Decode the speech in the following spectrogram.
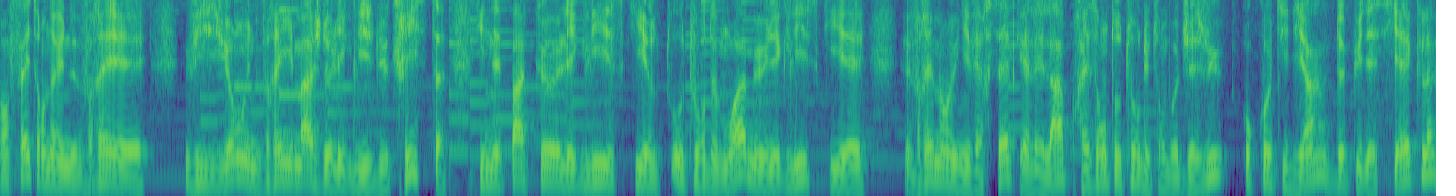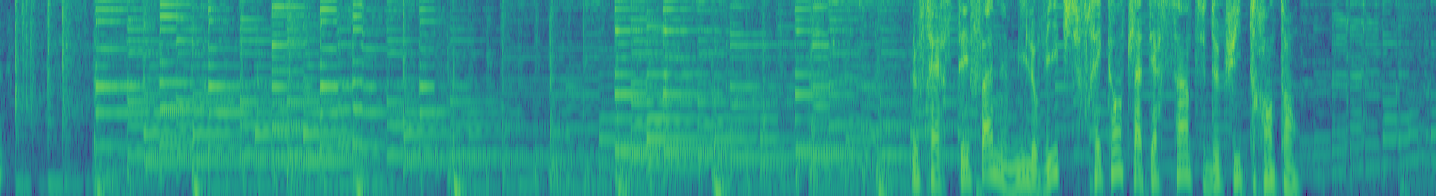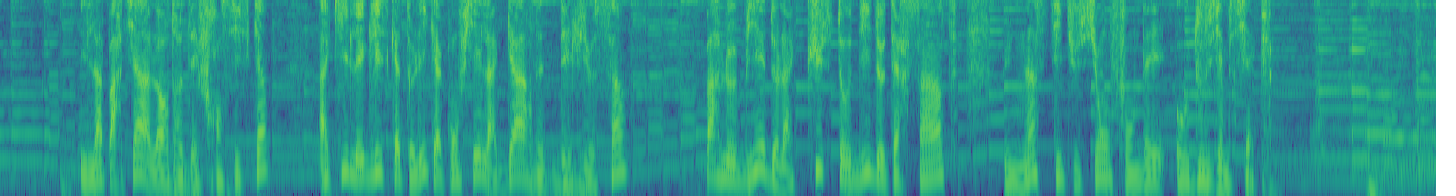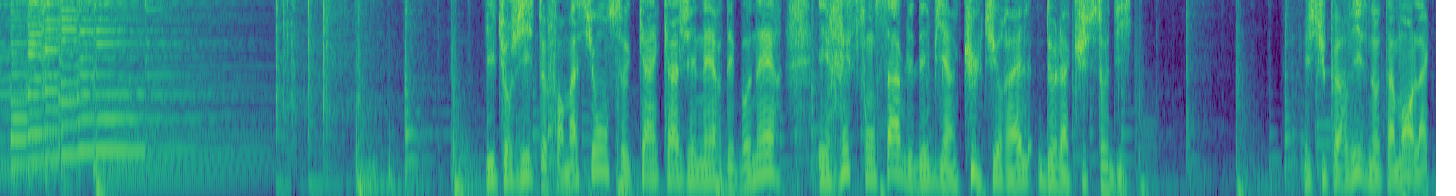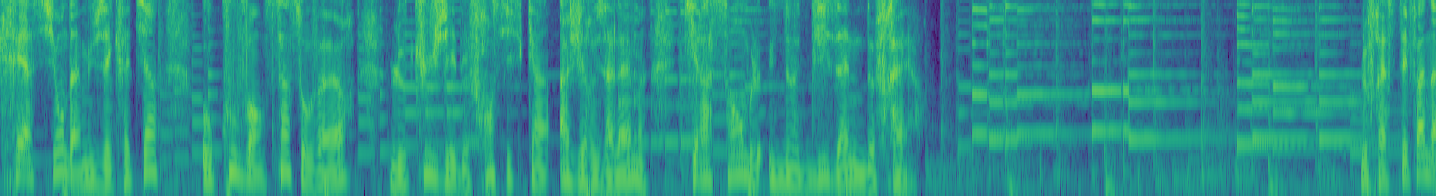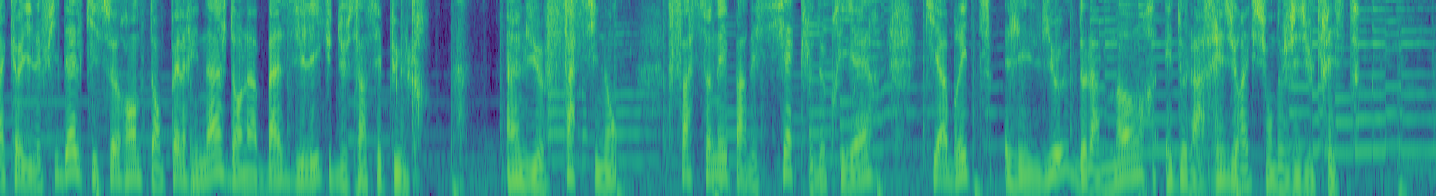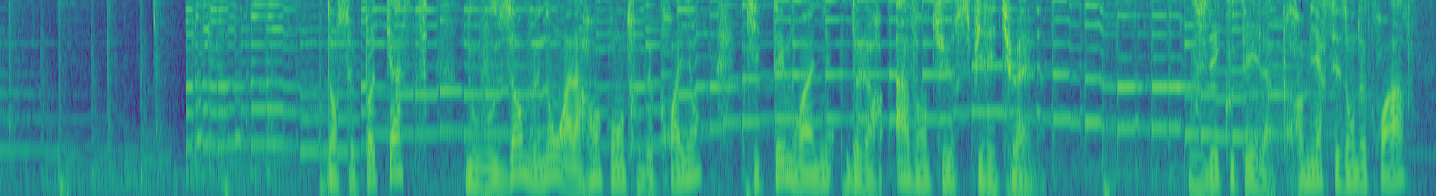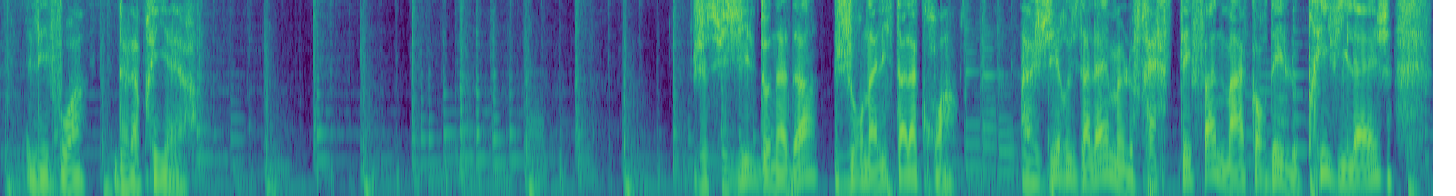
En fait, on a une vraie vision, une vraie image de l'Église du Christ, qui n'est pas que l'Église qui est autour de moi, mais une Église qui est vraiment universelle, qu'elle est là, présente autour du tombeau de Jésus, au quotidien, depuis des siècles. Le frère Stéphane Milovic fréquente la Terre Sainte depuis 30 ans. Il appartient à l'ordre des franciscains, à qui l'Église catholique a confié la garde des lieux saints par le biais de la custodie de Terre Sainte, une institution fondée au XIIe siècle. Liturgiste de formation, ce quinquagénaire des est responsable des biens culturels de la custodie. Il supervise notamment la création d'un musée chrétien au couvent Saint-Sauveur, le QG des franciscains à Jérusalem, qui rassemble une dizaine de frères. Le frère Stéphane accueille les fidèles qui se rendent en pèlerinage dans la basilique du Saint-Sépulcre. Un lieu fascinant, façonné par des siècles de prières qui abrite les lieux de la mort et de la résurrection de Jésus-Christ. Dans ce podcast, nous vous emmenons à la rencontre de croyants qui témoignent de leur aventure spirituelle. Vous écoutez la première saison de Croire, les voix de la prière. Je suis Gilles Donada, journaliste à la Croix. À Jérusalem, le frère Stéphane m'a accordé le privilège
